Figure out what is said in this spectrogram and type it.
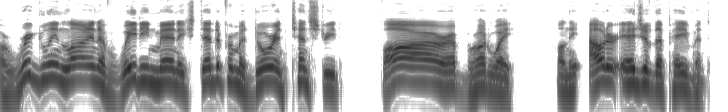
A wriggling line of waiting men extended from a door in 10th Street far up Broadway on the outer edge of the pavement.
